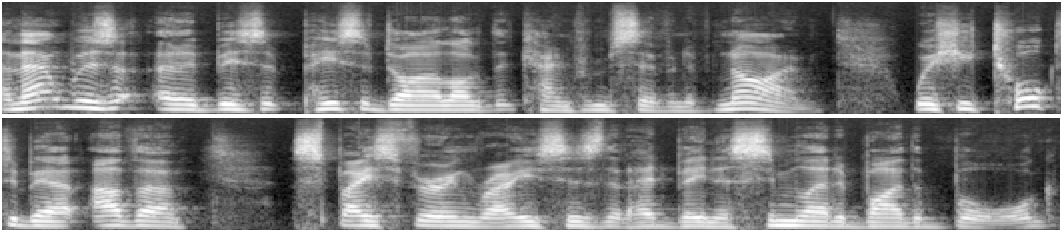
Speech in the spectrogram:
And that was a piece of dialogue that came from Seven of Nine, where she talked about other spacefaring races that had been assimilated by the Borg.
